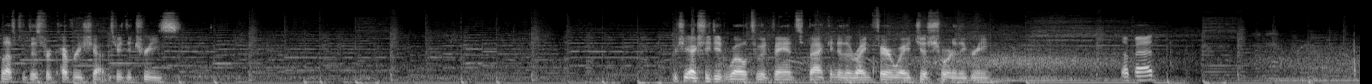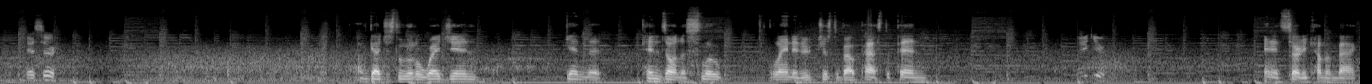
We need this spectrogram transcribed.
Left with this recovery shot through the trees. Which he actually did well to advance back into the right fairway just short of the green. Not bad. Yes, sir. I've got just a little wedge in. Again, the pin's on a slope. Landed it just about past the pin, Thank you. and it started coming back.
